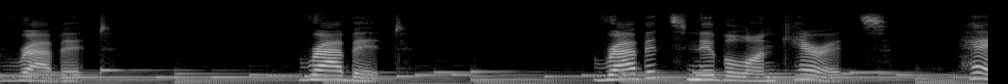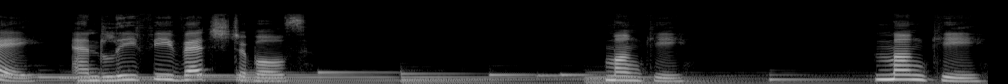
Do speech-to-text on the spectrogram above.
Rabbit Rabbit Rabbits nibble on carrots, hay, and leafy vegetables. Monkey Monkey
